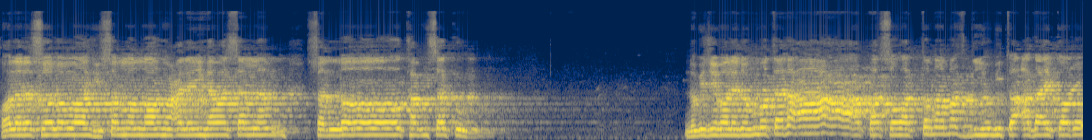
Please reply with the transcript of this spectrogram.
قال رسول الله صلى الله عليه وسلم صلوا خمسكم নবীজি বলেন উম্মতারা পাঁচ ওয়াক্ত নামাজ নিয়মিত আদায় করো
